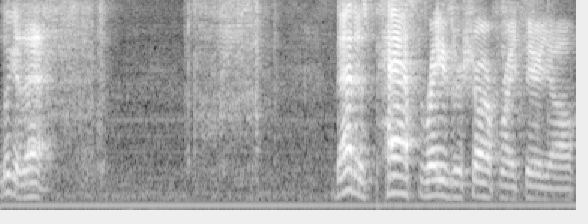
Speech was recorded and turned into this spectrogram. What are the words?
Look at that. That is past razor sharp right there, y'all.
